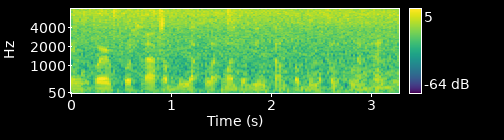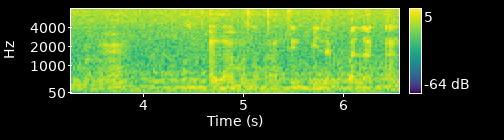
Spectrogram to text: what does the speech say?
Yung purpose, kakabulaklak, madaling pampabulaklak ng ating mga halaman ng ating pinagbalatan.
